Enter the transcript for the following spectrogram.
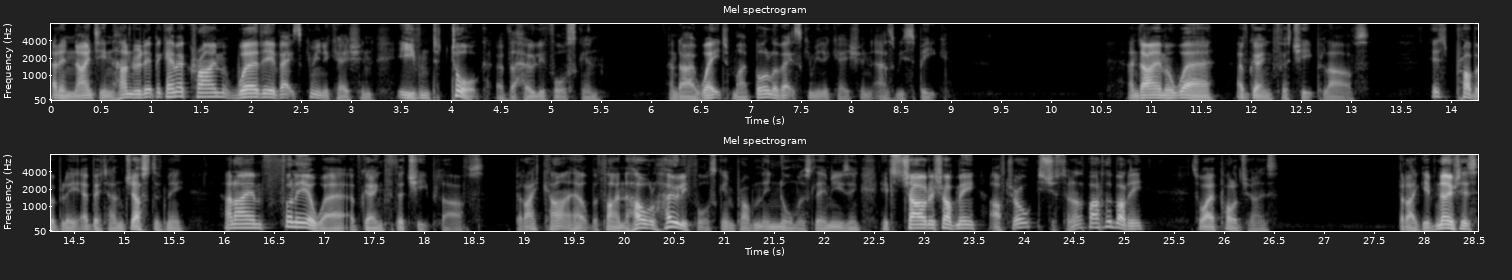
and in 1900 it became a crime worthy of excommunication even to talk of the holy foreskin. And I await my bull of excommunication as we speak. And I am aware of going for cheap laughs. It's probably a bit unjust of me, and I am fully aware of going for the cheap laughs. But I can't help but find the whole holy foreskin problem enormously amusing. It's childish of me, after all, it's just another part of the body, so I apologise. But I give notice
